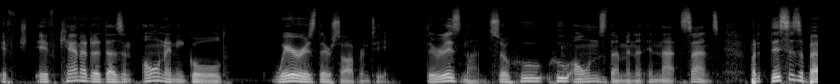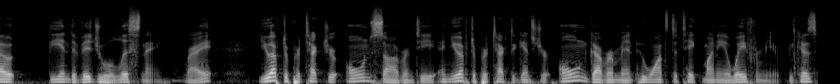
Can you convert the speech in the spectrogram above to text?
If if Canada doesn't own any gold, where is their sovereignty? There is none. So who who owns them in in that sense? But this is about the individual listening, right? You have to protect your own sovereignty and you have to protect against your own government who wants to take money away from you because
